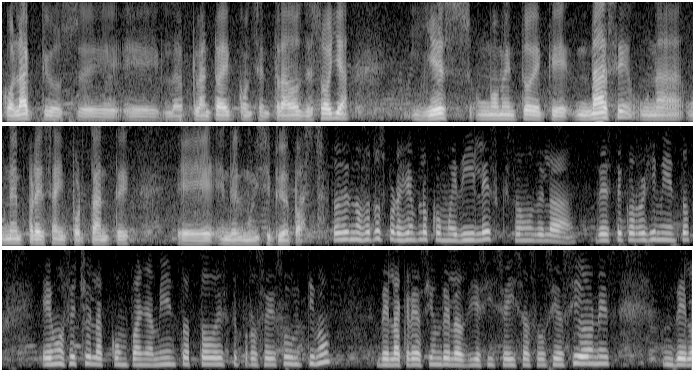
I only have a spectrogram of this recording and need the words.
Colácteos, eh, la planta de concentrados de soya y es un momento de que nace una, una empresa importante en el municipio de Pasto. Entonces nosotros, por ejemplo, como ediles, que somos de, la, de este corregimiento, hemos hecho el acompañamiento a todo este proceso último de la creación de las 16 asociaciones, del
